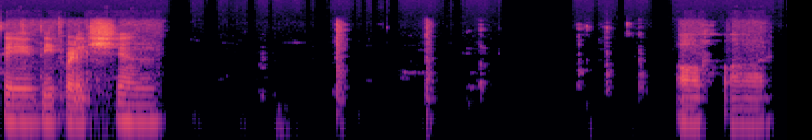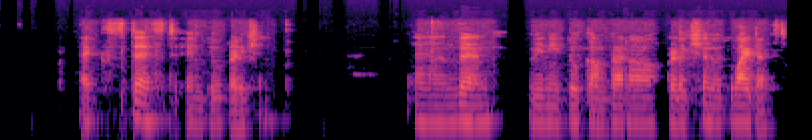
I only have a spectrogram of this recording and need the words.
save the prediction. Of our X test into prediction. And then we need to compare our prediction with Y test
